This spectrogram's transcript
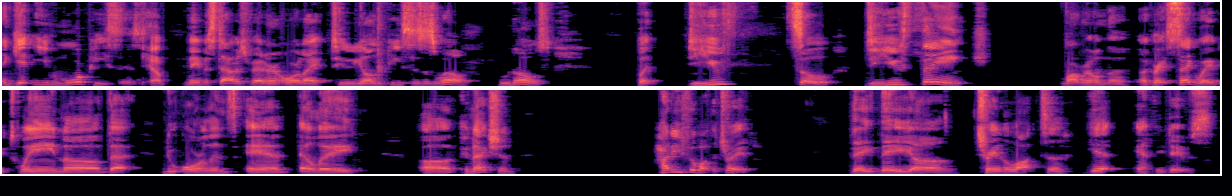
and get even more pieces. yep. maybe established veteran or like two young pieces as well. Who knows? But do you? So do you think? While we're on the a great segue between uh, that New Orleans and L.A. Uh, connection, how do you feel about the trade? They they uh, trade a lot to get Anthony Davis.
